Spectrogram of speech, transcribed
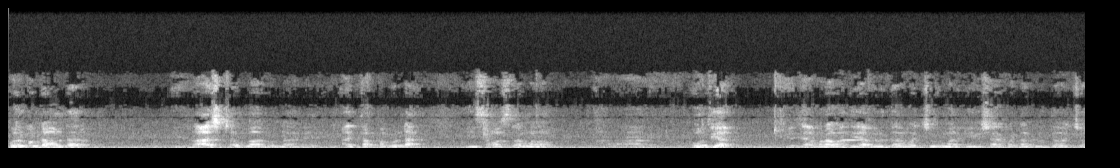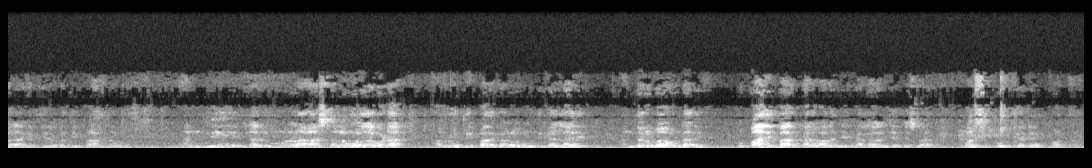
కోరుకుంటా ఉంటారు ఈ రాష్ట్రం బాగుండాలి. అది తప్పకుండా ఈ సంవత్సరం మనం పూర్తిగా అయితే అమరావతి అభివృద్ధి అవ్వచ్చు మనకి విశాఖపట్నం అభివృద్ధి అవ్వచ్చు అలాగే తిరుపతి ప్రాంతం అన్ని నలుమూల రాష్ట్ర నలుమూలలో కూడా అభివృద్ధి పథకంలో ముందుకెళ్ళాలి. అందరూ బాగుండాలి. ఉపాధి బాగా కలవాలని చెప్పి కలవాలని చెప్పేసి కూడా మనస్ఫూర్తిగా నేను కోరుతాను.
